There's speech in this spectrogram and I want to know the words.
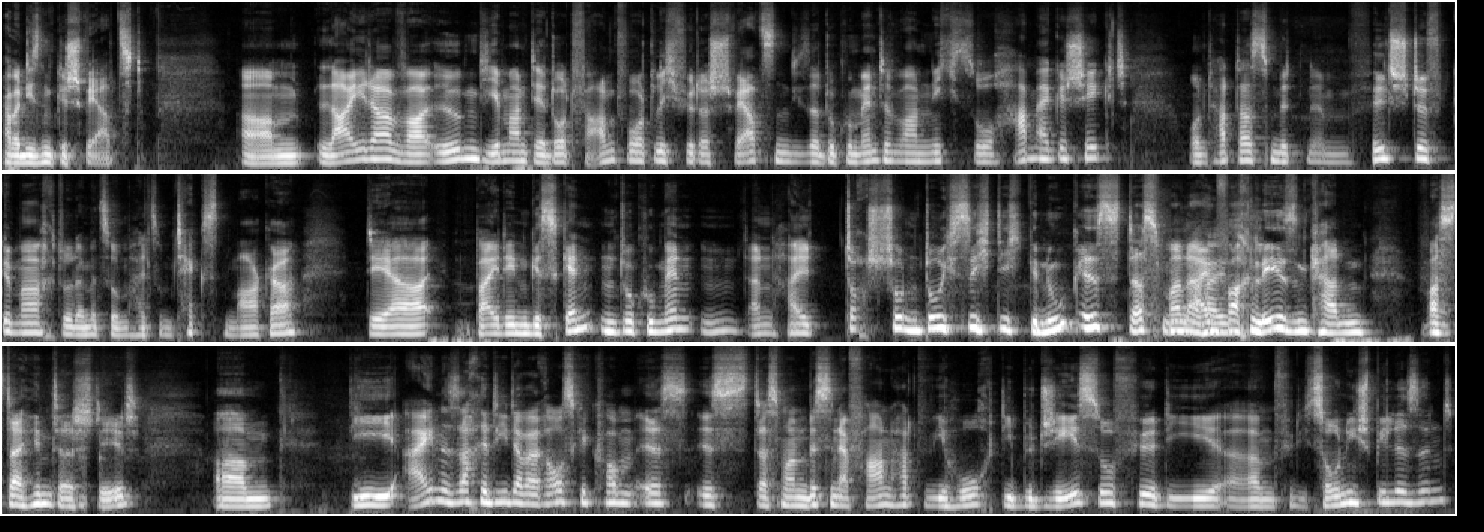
aber die sind geschwärzt. Ähm, leider war irgendjemand, der dort verantwortlich für das Schwärzen dieser Dokumente war, nicht so hammergeschickt und hat das mit einem Filzstift gemacht oder mit so einem, halt so einem Textmarker, der bei den gescannten Dokumenten dann halt doch schon durchsichtig genug ist, dass man Nein. einfach lesen kann, was dahinter steht. Ähm, die eine Sache, die dabei rausgekommen ist, ist, dass man ein bisschen erfahren hat, wie hoch die Budgets so für die, ähm, für die Sony-Spiele sind.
